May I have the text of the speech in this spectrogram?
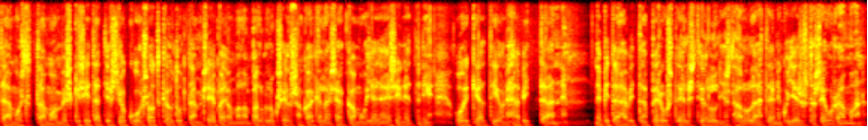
Tämä muistuttaa mua myöskin siitä, että jos joku on sotkeutunut tämmöiseen epäjumalan palvelukseen, jossa on kaikenlaisia kamoja ja esineitä, niin oikea tie on hävittää ne. Ne pitää hävittää perusteellisesti, jos haluaa lähteä niin kuin Jeesusta seuraamaan.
